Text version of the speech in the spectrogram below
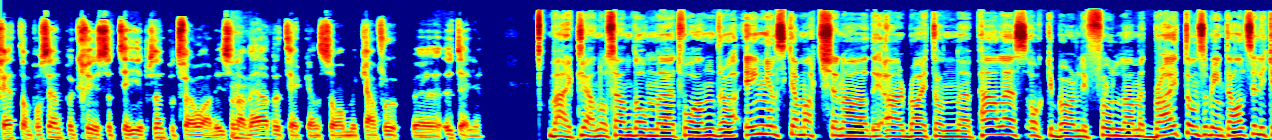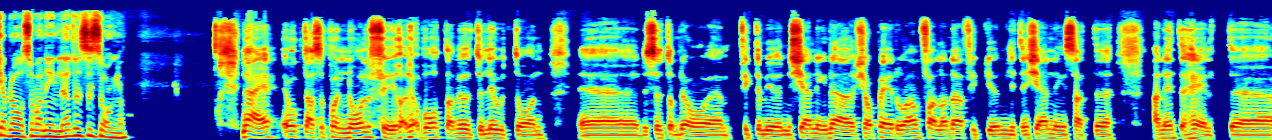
13 eh, procent på kryss och 10 procent på tvåan. Det är sådana mm. värdetecken som kan få upp uh, utdelningen. Verkligen. Och sen de två andra engelska matcherna. Det är Brighton Palace och Burnley Fulham. Ett Brighton som inte alls är lika bra som man inledde säsongen. Nej, åkte alltså på 0-4 då borta mot Luton. Eh, dessutom då eh, fick de ju en känning där. Jean Pedro, anfallaren där, fick ju en liten känning så att eh, han är inte helt, eh,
